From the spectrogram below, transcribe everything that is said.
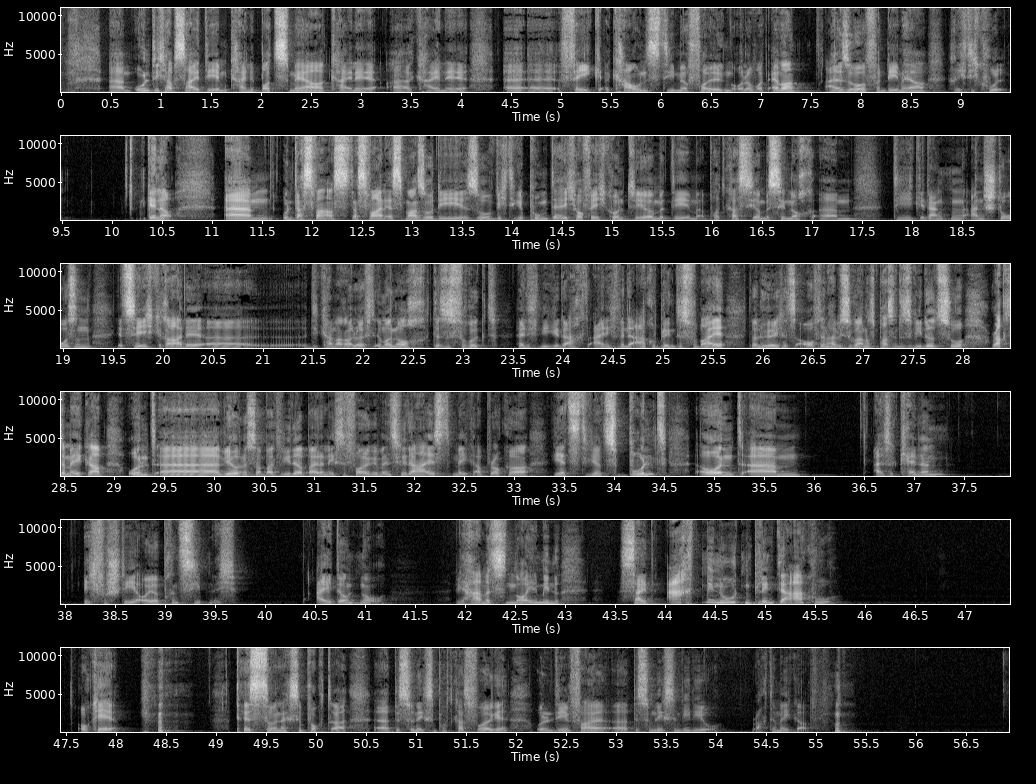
Ähm, und ich habe seitdem keine Bots mehr, keine, äh, keine äh, äh, Fake-Accounts, die mir folgen oder whatever. Also von dem her richtig cool. Genau. Ähm, und das war's. Das waren erstmal so die so wichtige Punkte. Ich hoffe, ich konnte ihr mit dem Podcast hier ein bisschen noch ähm, die Gedanken anstoßen. Jetzt sehe ich gerade, äh, die Kamera läuft immer noch. Das ist verrückt. Hätte ich nie gedacht. Eigentlich, wenn der Akku blinkt, ist vorbei. Dann höre ich jetzt auf. Dann habe ich sogar noch ein passendes Video zu Rock the Make-up. Und äh, wir hören uns dann bald wieder bei der nächsten Folge, wenn es wieder heißt Make-up Rocker. Jetzt wird's bunt. Und ähm, also kennen. Ich verstehe euer Prinzip nicht. I don't know. Wir haben jetzt neun Minuten. Seit acht Minuten blinkt der Akku. Okay. bis zur nächsten, Podcast, äh, bis zur nächsten Podcast-Folge und in dem Fall äh, bis zum nächsten Video. Rock the Make-up.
